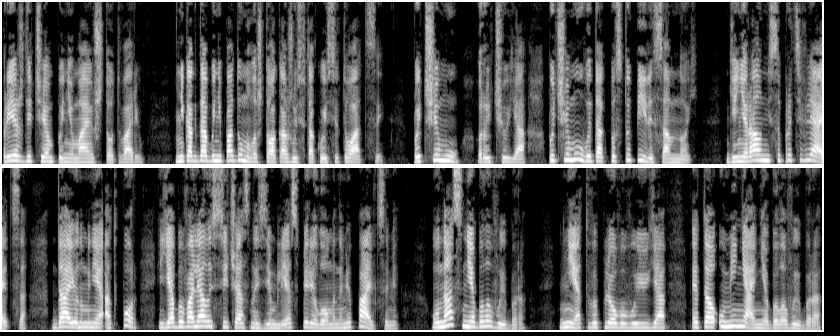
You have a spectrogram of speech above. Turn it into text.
прежде чем понимаю, что творю. Никогда бы не подумала, что окажусь в такой ситуации. «Почему?» — рычу я. «Почему вы так поступили со мной?» Генерал не сопротивляется. Дай он мне отпор, я бы валялась сейчас на земле с переломанными пальцами. У нас не было выбора. Нет, выплевываю я, это у меня не было выбора.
